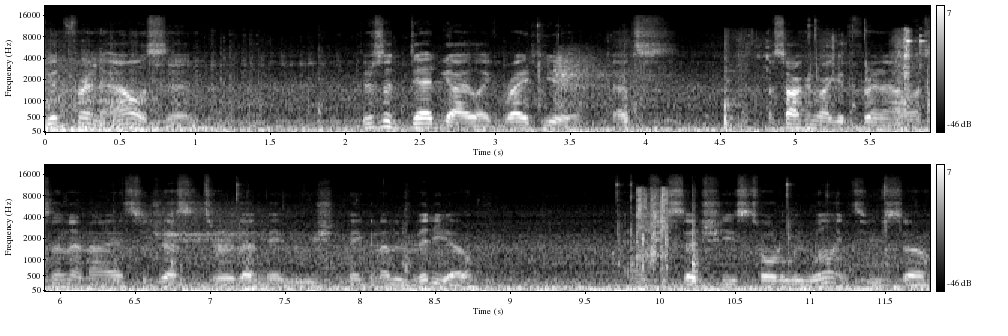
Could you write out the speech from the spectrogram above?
good friend Allison. There's a dead guy like right here. That's I was talking to my good friend Allison and I suggested to her that maybe we should make another video. And she said she's totally willing to, so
